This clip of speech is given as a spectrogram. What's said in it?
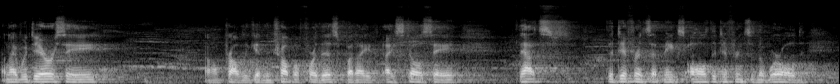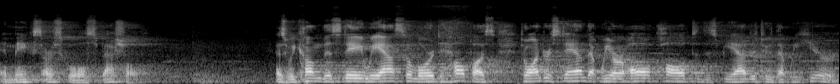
And I would dare say, I'll probably get in trouble for this, but I, I still say that's the difference that makes all the difference in the world and makes our school special. As we come this day, we ask the Lord to help us to understand that we are all called to this beatitude that we hear,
